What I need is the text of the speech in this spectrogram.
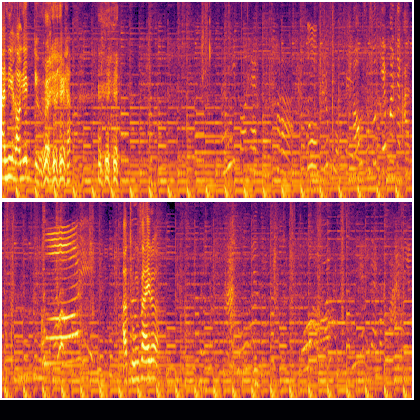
อันนี้เขาเลี้ยงจืดเลยนะครับดูเป็นลูกหมดเขาเขาเก็บมาจากอันโอ้ยเอาถุงใส่ด้วยเก็ด้บักหลายเนี่ย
